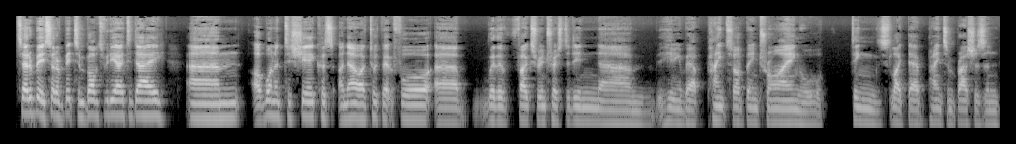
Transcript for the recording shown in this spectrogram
so it'll be sort of bits and bobs video today. Um, I wanted to share because I know I've talked about before uh, whether folks are interested in um, hearing about paints I've been trying or things like that, paints and brushes and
